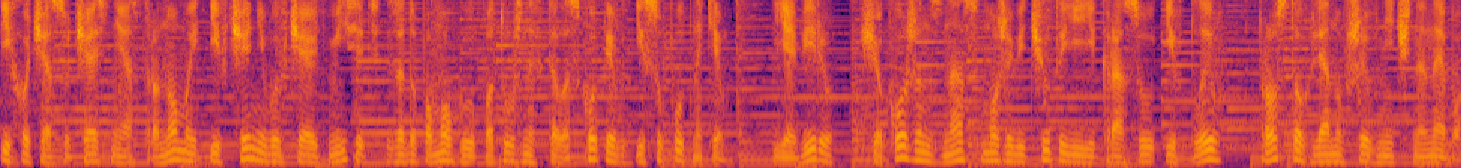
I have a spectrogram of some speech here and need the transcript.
І хоча сучасні астрономи і вчені вивчають місяць за допомогою потужних телескопів і супутників, я вірю, що кожен з нас може відчути її красу і вплив, просто глянувши в нічне небо.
